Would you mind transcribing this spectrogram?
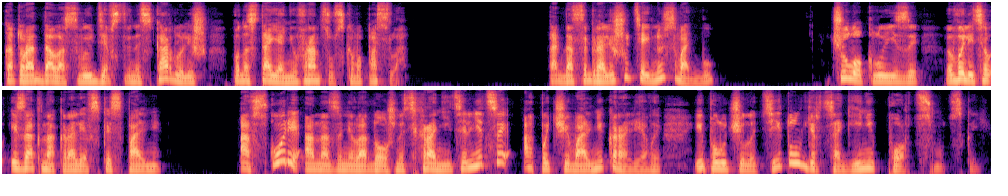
которая отдала свою девственность Карлу лишь по настоянию французского посла. Тогда сыграли шутейную свадьбу. Чулок Луизы вылетел из окна королевской спальни, а вскоре она заняла должность хранительницы опочивальни королевы и получила титул герцогини Портсмутской.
